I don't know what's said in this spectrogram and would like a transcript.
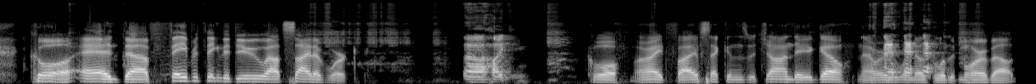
cool. And uh, favorite thing to do outside of work? Uh, hiking. Cool. All right, five seconds with John. There you go. Now everyone knows a little bit more about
